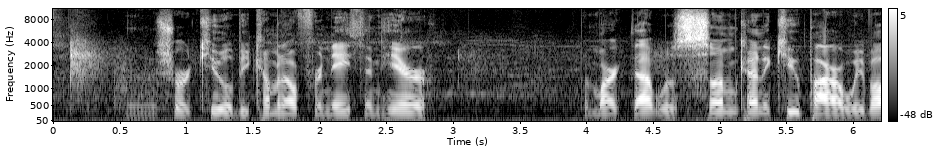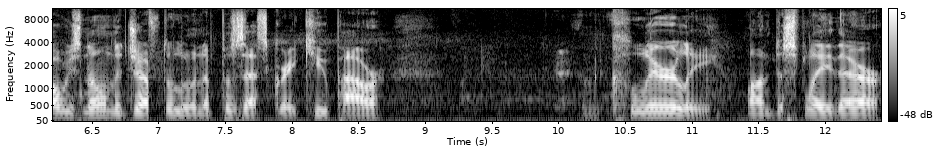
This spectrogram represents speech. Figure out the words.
Uh, short cue will be coming out for Nathan here. But Mark, that was some kind of cue power. We've always known that Jeff De Luna possessed great cue power. And clearly on display there.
